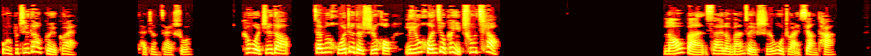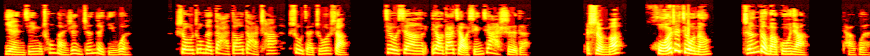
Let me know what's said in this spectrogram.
我不知道鬼怪，他正在说，可我知道。咱们活着的时候，灵魂就可以出窍。老板塞了满嘴食物，转向他，眼睛充满认真的疑问，手中的大刀大叉竖在桌上，就像要搭绞刑架似的。什么？活着就能？真的吗，姑娘？他问。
